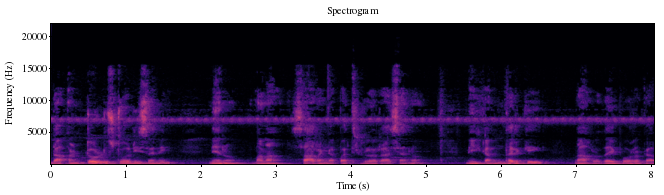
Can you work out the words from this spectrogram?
ద అన్టోల్డ్ స్టోరీస్ అని నేను మన సారంగ పత్రికలో రాశాను. మీకందరికీ నా హృదయపూర్వక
